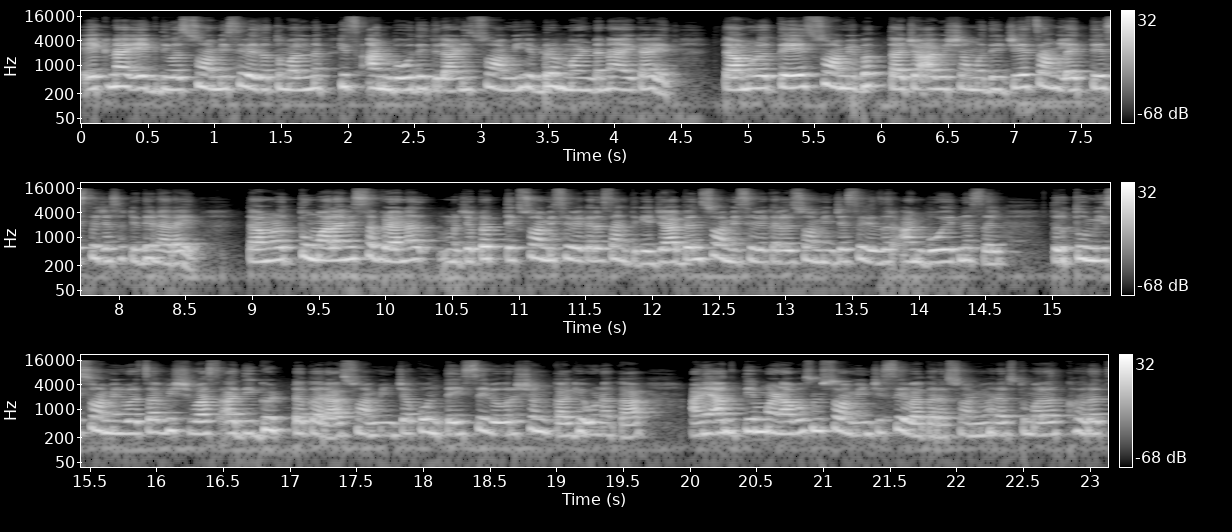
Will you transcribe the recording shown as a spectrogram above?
एक ना एक दिवस स्वामी सेवेचा तुम्हाला नक्कीच अनुभव देतील आणि स्वामी हे ब्रह्मांड नायक आहेत. त्यामुळे ते स्वामी भक्ताच्या आयुष्यामध्ये जे चांगलं आहे तेच त्याच्यासाठी देणार आहेत. त्यामुळे तुम्हाला मी सगळ्यांना म्हणजे प्रत्येक स्वामी सेवेकराला सांगते की ज्या बेन स्वामी सेवेकराला स्वामींच्या सेवे जर अनुभव येत नसेल तर तुम्ही स्वामींवरचा विश्वास आधी घट्ट करा. स्वामींच्या कोणत्याही सेवेवर शंका घेऊ नका आणि अगदी मनापासून स्वामींची सेवा करा. स्वामी महाराज तुम्हाला खरंच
